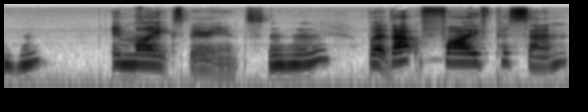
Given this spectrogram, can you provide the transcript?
Mhm. in my experience. Mm-hmm. But that 5%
